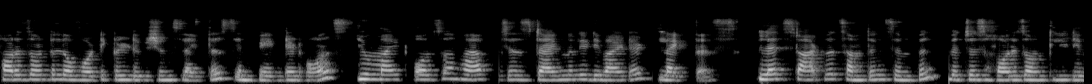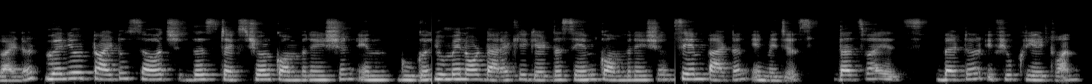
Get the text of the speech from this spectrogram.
horizontal or vertical divisions like this in painted walls. You might also have just diagonally divided like this Let's start with something simple which is horizontally divided. When you try to search this texture combination in Google, you may not directly get the same combination, same pattern images. That's why it's better if you create one.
